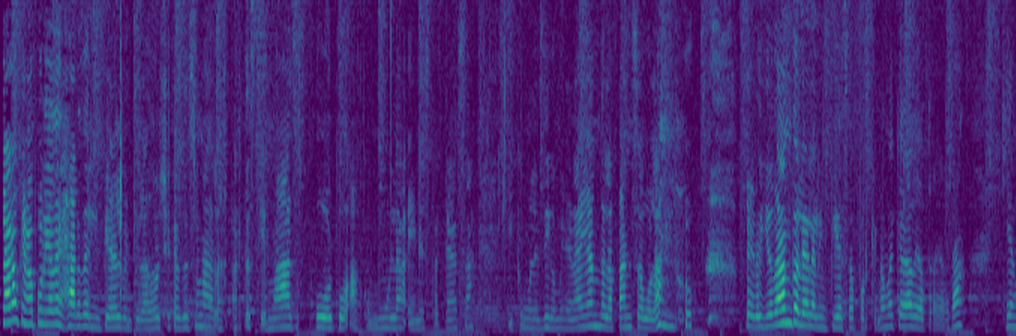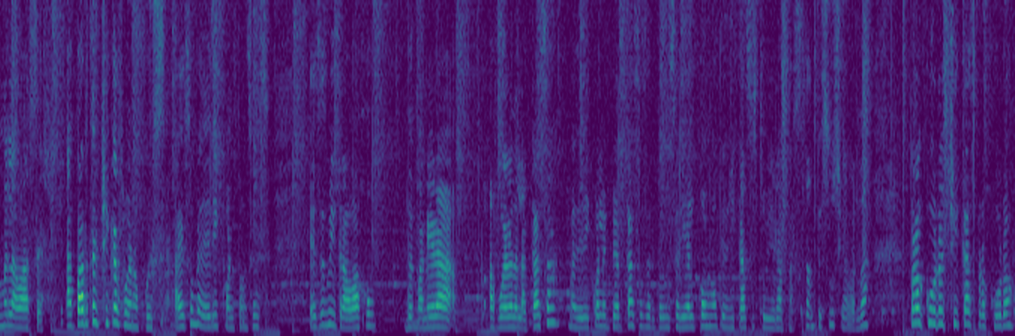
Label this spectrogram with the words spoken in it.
Claro que no podía dejar de limpiar el ventilador, chicas. Es una de las partes que más polvo acumula en esta casa. Y como les digo, miren, ahí anda la panza volando. Pero yo dándole a la limpieza porque no me queda de otra, ¿verdad? ¿Quién me la va a hacer? Aparte, chicas, bueno, pues a eso me dedico, entonces ese es mi trabajo de manera afuera de la casa, me dedico a limpiar casas, entonces sería el colmo que mi casa estuviera bastante sucia, ¿verdad? Procuro, chicas, procuro.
